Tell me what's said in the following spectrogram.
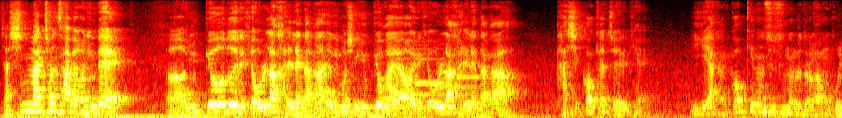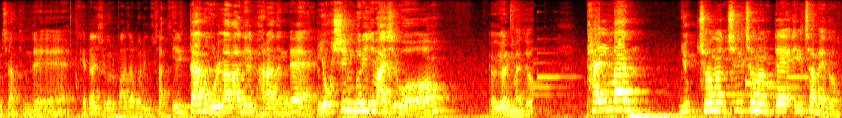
자, 10만 1,400원인데 어, 6교도 이렇게 올라갈래다가 여기 보시면 6교가요. 이렇게 올라갈래다가 다시 꺾였죠, 이렇게. 이게 약간 꺾이는 수순으로 들어가면 골치 아픈데 계단식으로 빠져버린 줄 자. 일단 올라가길 바라는데 욕심 부리지 마시고 여기 얼마죠? 8만 6천원, 7천원대 1차 매도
